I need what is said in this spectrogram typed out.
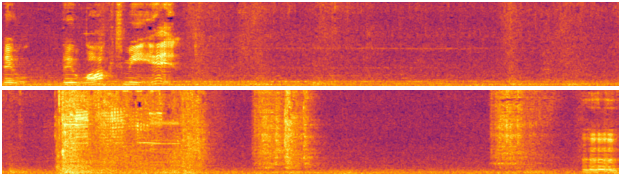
They they locked me in. Uh.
